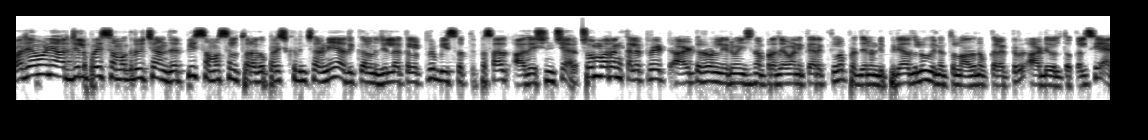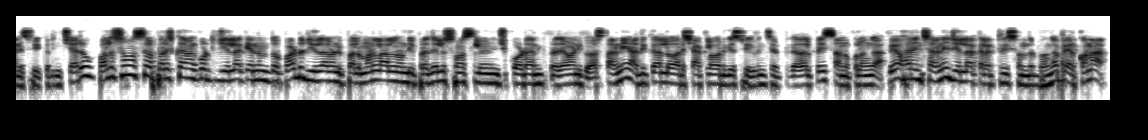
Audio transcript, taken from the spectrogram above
ప్రజావాణి అర్జీలపై సమగ్ర విచారణ జరిపి సమస్యలు త్వరగా పరిష్కరించాలని అధికారులను జిల్లా కలెక్టర్ బి సత్యప్రసాద్ ఆదేశించారు. సోమవారం కలెక్టరేట్ ఆడిటోరియం నిర్వహించిన ప్రజావాణి కార్యక్రమంలో ప్రజల నుండి ఫిర్యాదులు వినతులను అదనపు కలెక్టర్ ఆర్డీఓలతో కలిసి ఆయన స్వీకరించారు. పలు సమస్యల పరిష్కారం కొరకు జిల్లా కేంద్రంతో పాటు జిల్లాలోని పలు మండలాల నుండి ప్రజలు సమస్యలు వినించుకోవడానికి ప్రజావాణికి వస్తారని అధికారులు వారి శాఖల వారికి స్వీకరించిన ఫిర్యాదులపై సానుకూలంగా వ్యవహరించాలని జిల్లా కలెక్టర్ ఈ సందర్భంగా పేర్కొన్నారు.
